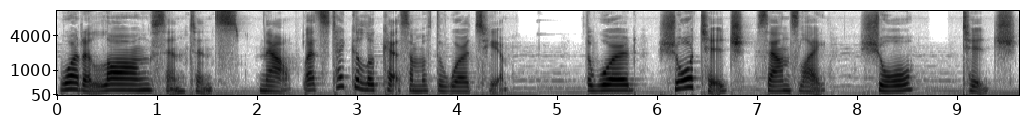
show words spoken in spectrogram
What a long sentence. Now, let's take a look at some of the words here. The word shortage sounds like shortage.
